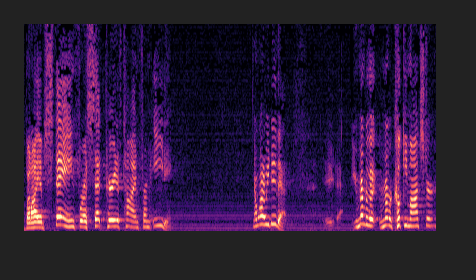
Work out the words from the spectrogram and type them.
But I abstain for a set period of time from eating. Now, why do we do that? You remember the remember Cookie Monster?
